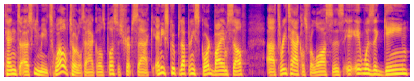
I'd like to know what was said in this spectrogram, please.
Ten, uh, excuse me, twelve total tackles plus a strip sack, and he scooped it up and he scored by himself. Uh, three tackles for losses. It, it was a game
